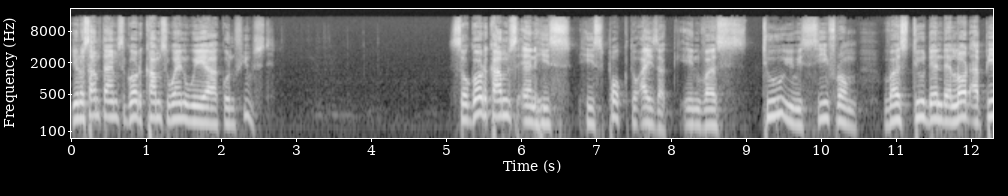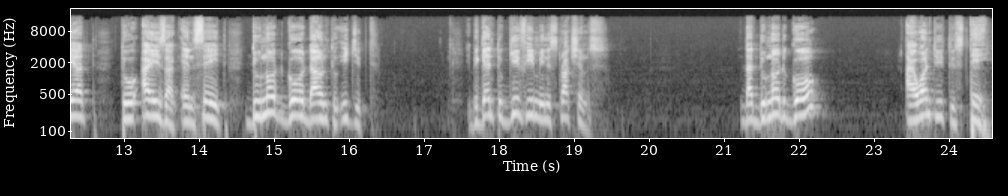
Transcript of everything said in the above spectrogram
You know, sometimes God comes when we are confused. So God comes and he's, he spoke to Isaac. In verse 2, you will see from verse 2 Then the Lord appeared to Isaac and said, Do not go down to Egypt. He began to give him instructions that do not go, I want you to stay.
